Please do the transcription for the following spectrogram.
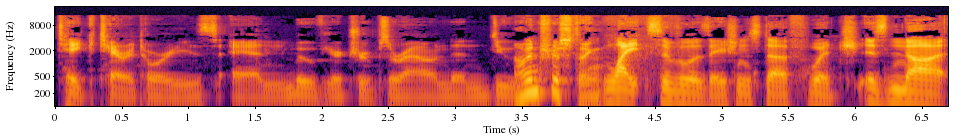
take territories and move your troops around and do Oh, interesting. light civilization stuff, which is not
